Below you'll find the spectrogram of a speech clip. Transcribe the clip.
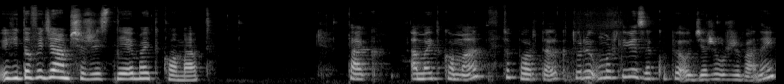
i dowiedziałam się, że istnieje Majtkomat. Tak, a Majtkomat to portal, który umożliwia zakupy odzieży używanej,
